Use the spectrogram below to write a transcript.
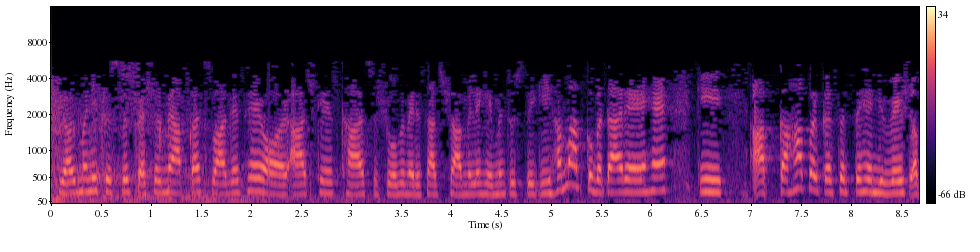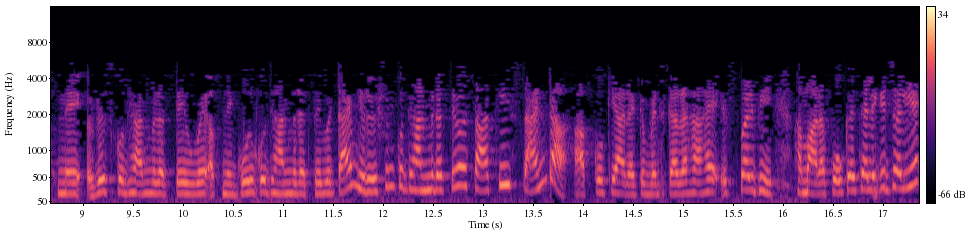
प्योर मनी क्रिसमस स्पेशल में आपका स्वागत है और आज के इस खास शो में मेरे साथ शामिल है हेमंत उस्ती हम आपको बता रहे हैं कि आप कहाँ पर कर सकते हैं निवेश अपने रिस्क को ध्यान में रखते हुए, अपने गोल को ध्यान में रखते हुए टाइम ड्यूरेशन को ध्यान में रखते हुए, और साथ ही सैंटा आपको क्या रेकमेंड कर रहा है, इस पर भी हमारा फोकस है। लेकिन चलिए,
